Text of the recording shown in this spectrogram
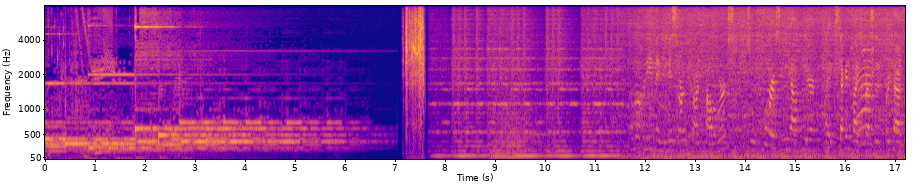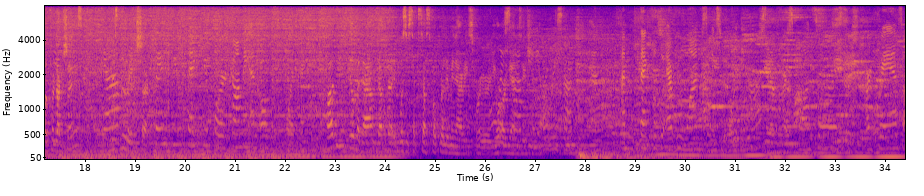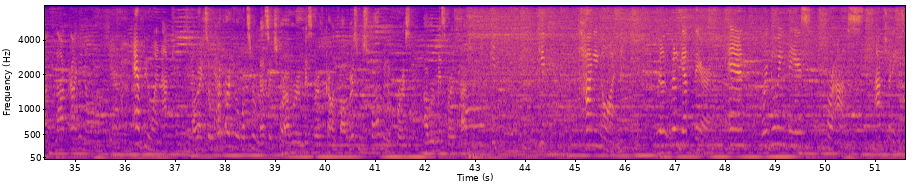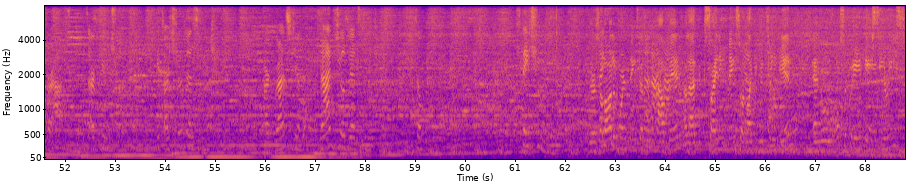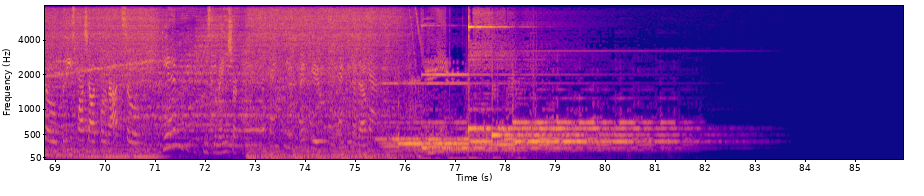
Hello, good evening, Miss Earth Crown followers. So of course, we have here our Executive Vice President for Productions, Yeah. Miss Lorraine Thank you, thank you for coming and all the support. Thank you. How do you feel, Madam, that it was a successful preliminaries for your, your always organization? happy, always happy. And I'm thankful to everyone who's been supporting us, our sponsors, our friends, our blog, uh, you know, everyone actually. All right. So, what are your what's your message for our Miss Earth Crown followers who's following, of course, our Miss Earth passion? keep keep hanging on. We'll we'll get there. And we're doing this for us. Actually, it's for us. It's our future. It's our children's future. Our grandchildren grandchildren's future. So stay tuned. There's a lot you. of more things that will happen, a lot of exciting things. So, I'd like you to tune in, and we'll also create a series. So, please watch out for that. So, again, Miss Lorraine Schuck. Thank you. Thank you. Thank you, Madam. Yeah.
